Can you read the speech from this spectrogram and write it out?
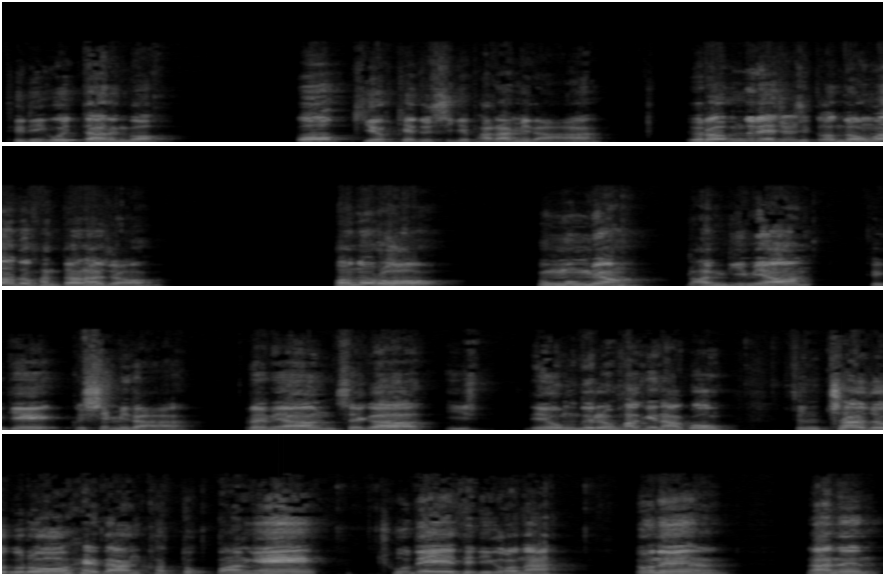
드리고 있다는 거 꼭 기억해 두시기 바랍니다. 여러분들이 해주실 건 너무나도 간단하죠. 번호로 종목명 남기면 그게 끝입니다. 그러면 제가 이 내용들을 확인하고 순차적으로 해당 카톡방에 초대해 드리거나 또는 나는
